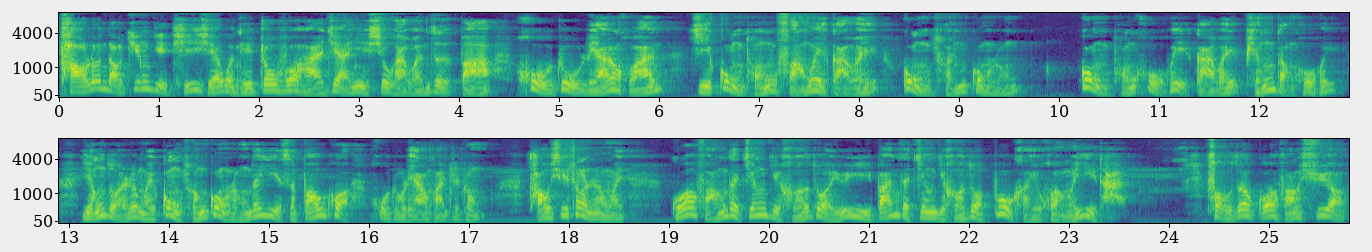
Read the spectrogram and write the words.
讨论到经济提携问题，周佛海建议修改文字，把互助连环及共同防卫改为共存共荣，共同互惠改为平等互惠。影佐认为共存共荣的意思包括互助连环之中。陶希圣认为国防的经济合作与一般的经济合作不可以混为一谈。否则，国防需要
